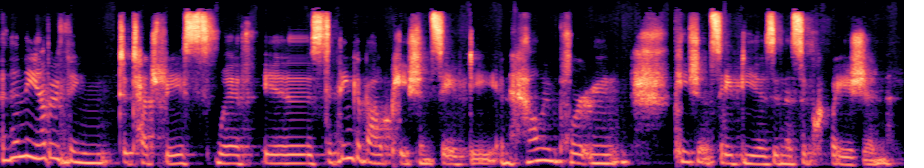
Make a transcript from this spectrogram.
And then the other thing to touch base with is to think about patient safety and how important patient safety is in this equation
